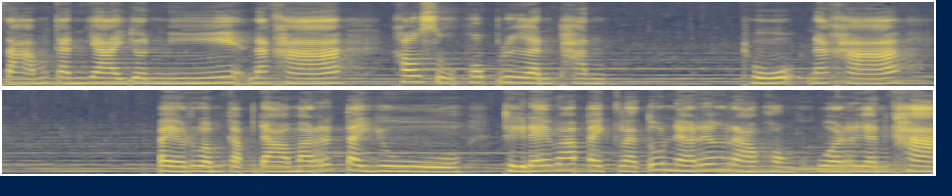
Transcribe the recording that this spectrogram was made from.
13 กันยายนนี้นะคะ เข้าสู่ภพเรือนพันธุนะคะ ไปรวมกับดาวมฤตยู ถือได้ว่าไปกระตุ้นในเรื่องราวของครัวเรือนค่ะ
